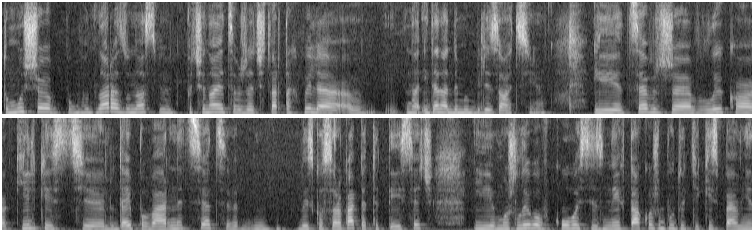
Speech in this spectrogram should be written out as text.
Тому що зараз у нас починається вже четверта хвиля, е, на- іде на демобілізацію. І це вже велика кількість людей повернеться. Це близько 45 тисяч. І, можливо, в когось із них також будуть якісь певні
